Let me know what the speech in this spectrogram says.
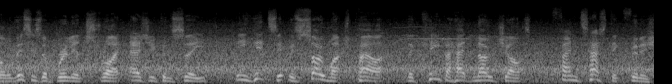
Well, this is a brilliant strike, as you can see. He hits it with so much power. The keeper had no chance. Fantastic finish.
